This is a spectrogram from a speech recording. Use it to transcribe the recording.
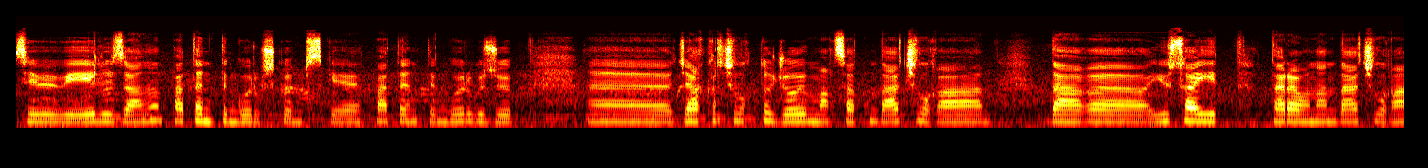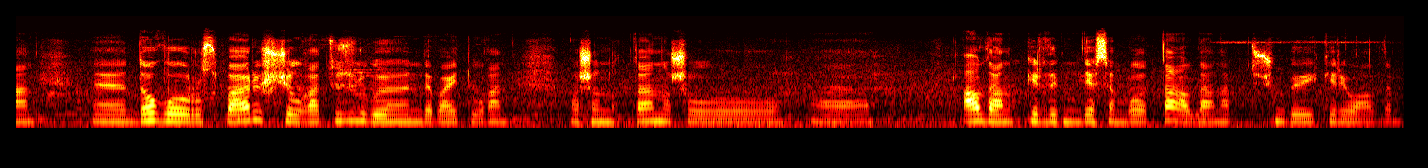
себеби элизанын патенттин көргүзгөн бизге. Патенттин көргүзүп э, жакырчылыкты жоюу максатында ачылган дагы юсаид тарабынан да ачылган э, договорубуз бар үч жылга түзүлгөн деп айтылган. Ошондуктан ушул э, алданып кирдим десем болот да алданып түшүнбөй кирип алдым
